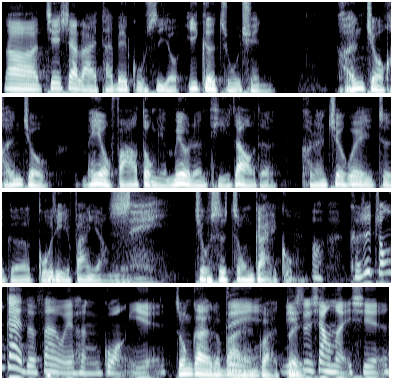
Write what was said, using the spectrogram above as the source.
那接下来台北股市有一个族群很久很久没有发动，也没有人提到的。可能就会这个谷底翻扬了。谁？就是中概股哦。可是中概的范围很广耶，中概的范围很广。对，你是像哪些？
